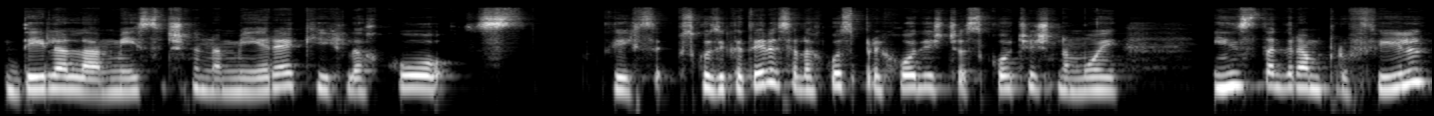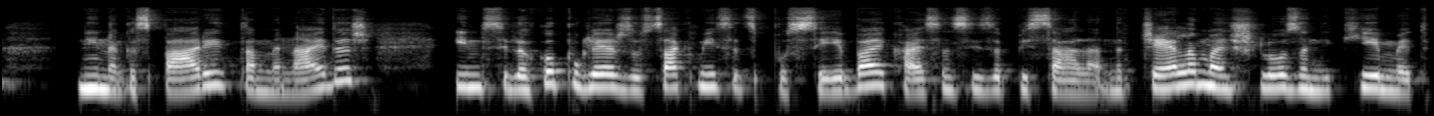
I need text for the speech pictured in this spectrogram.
delala mesečne namere, ki jih lahko skozi katere se lahko sprehodiš, če skočiš na moj Instagram profil, Nina Gaspari, tam me najdeš in si lahko pogledaš za vsak mesec posebej, kaj sem si zapisala. Načeloma je šlo za nekje med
